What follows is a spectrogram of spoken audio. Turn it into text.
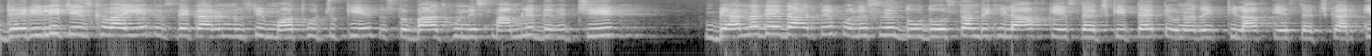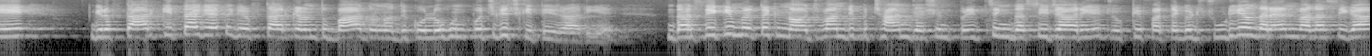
ਜ਼ਹਿਰੀਲੀ ਚੀਜ਼ ਖਵਾਈ ਹੈ ਜਿਸ ਦੇ ਕਾਰਨ ਉਸ ਦੀ ਮੌਤ ਹੋ ਚੁੱਕੀ ਹੈ। ਉਸ ਤੋਂ ਬਾਅਦ ਹੁਣ ਇਸ ਮਾਮਲੇ ਦੇ ਵਿੱਚ ਬਿਆਨਾਂ ਦੇ ਆਧਾਰ ਤੇ ਪੁਲਿਸ ਨੇ ਦੋ ਦੋਸਤਾਂ ਦੇ ਖਿਲਾਫ ਕੇਸ ਦਰਜ ਕੀਤਾ ਹੈ ਤੇ ਉਹਨਾਂ ਦੇ ਖਿਲਾਫ ਕੇਸ ਦਰਜ ਕਰਕੇ ਗ੍ਰਿਫਤਾਰ ਕੀਤਾ ਗਿਆ ਤੇ ਗ੍ਰਿਫਤਾਰ ਕਰਨ ਤੋਂ ਬਾਅਦ ਉਹਨਾਂ ਦੇ ਕੋਲੋਂ ਹੁਣ ਪੁੱਛਗਿੱਛ ਕੀਤੀ ਜਾ ਰਹੀ ਹੈ। ਦੱਸਦੇ ਕਿ ਮ੍ਰਿਤਕ ਨੌਜਵਾਨ ਦੀ ਪਛਾਣ ਜਸ਼ਨਪ੍ਰੀਤ ਸਿੰਘ ਦੱਸੀ ਜਾ ਰਹੀ ਹੈ, ਜੋ ਕਿ ਫਤਿਹਗੜ੍ਹ ਚੂੜੀਆਂ ਦਾ ਰਹਿਣ ਵਾਲਾ ਸੀਗਾ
